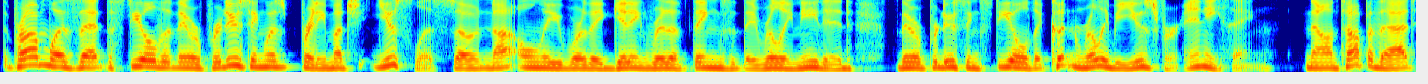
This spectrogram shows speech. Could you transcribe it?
The problem was that the steel that they were producing was pretty much useless. So not only were they getting rid of things that they really needed they were producing steel that couldn't really be used for anything. Now, on top of that,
